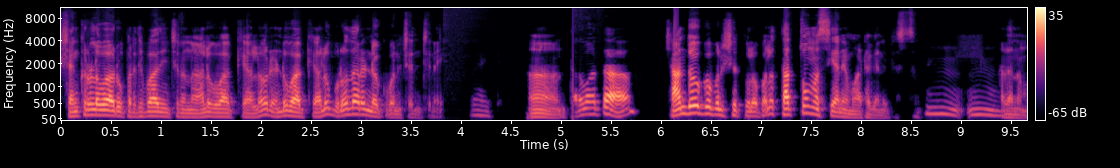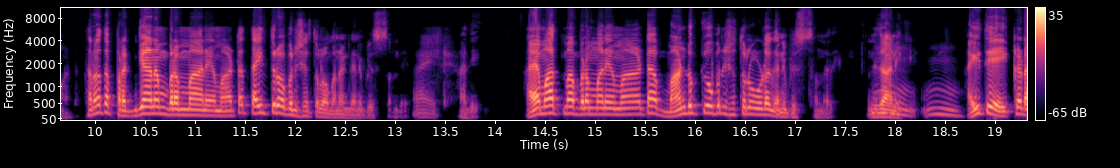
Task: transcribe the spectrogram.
శంకరుల వారు ప్రతిపాదించిన నాలుగు వాక్యాల్లో రెండు వాక్యాలు. ఆ తర్వాత చాందోపనిషత్తు లోపల తత్వమస్య అనే మాట కనిపిస్తుంది. అదన్నమాట. తర్వాత ప్రజ్ఞానం బ్రహ్మ అనే మాట తైత్రోపనిషత్తులో మనకు కనిపిస్తుంది. right. అయమాత్మ బ్రహ్మ అనే మాట మాండుక్యోపనిషత్తులో కూడా కనిపిస్తున్నది నిజానికి. అయితే ఇక్కడ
